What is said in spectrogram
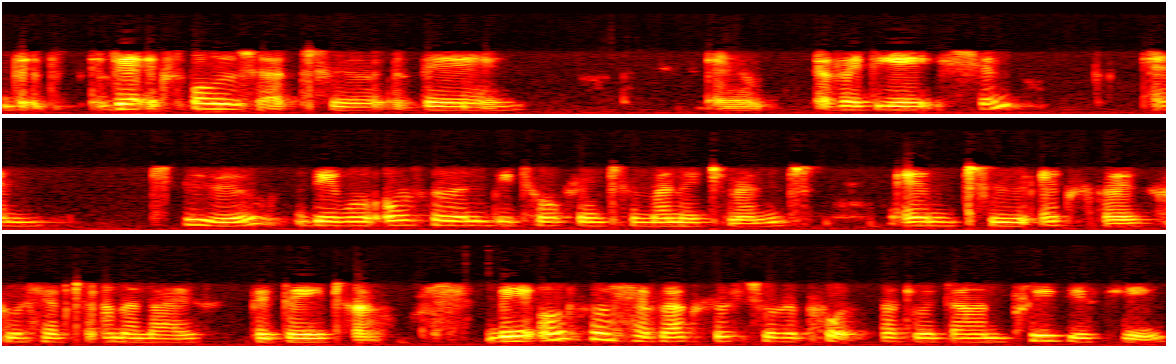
their exposure to the uh, radiation and two, they will also be talking to management and to experts who have to analyze the data. They also have access to reports that were done previously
